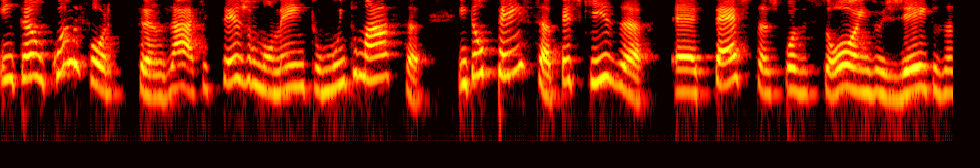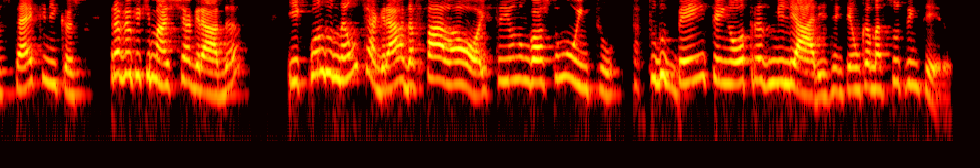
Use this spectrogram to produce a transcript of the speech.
Então, quando for transar, que seja um momento muito massa. Então, pensa, pesquisa, é, testa as posições, os jeitos, as técnicas, para ver o que, que mais te agrada. E quando não te agrada, fala, ó, isso aí eu não gosto muito. Tá tudo bem, tem outras milhares, gente, tem um Kama Sutra inteiro.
